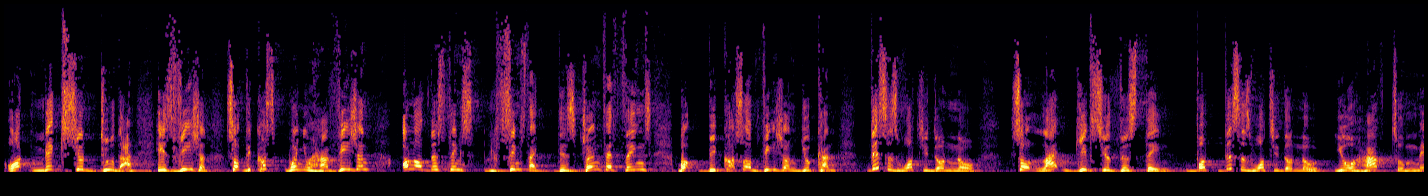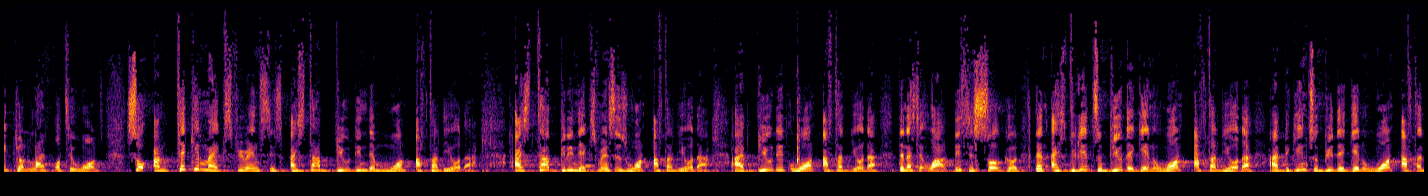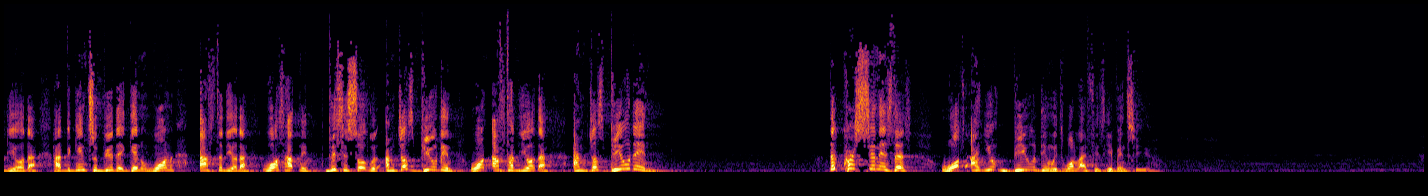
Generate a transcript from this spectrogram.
What makes you do that is vision. So, because when you have vision, all of those things seems like disjointed things, but because of vision, you can. This is what you don't know. So, life gives you this thing, but this is what you don't know. You have to make your life what you want. So, I'm taking my experiences, I start building them one after the other. I start building the experiences one after the other. I build it one after the other. Then I say, wow, this is so good. Then I begin to build again one after the other. I begin to build again one after the other. I begin to build again one after the other. What's happening? This is so good. I'm just building one after the other. I'm just building. Question is this what are you building with what life is giving to you?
